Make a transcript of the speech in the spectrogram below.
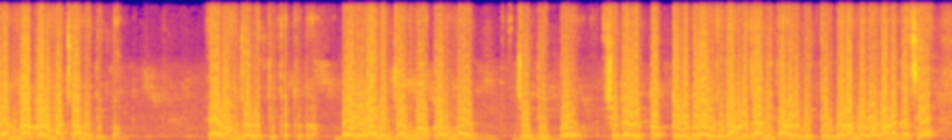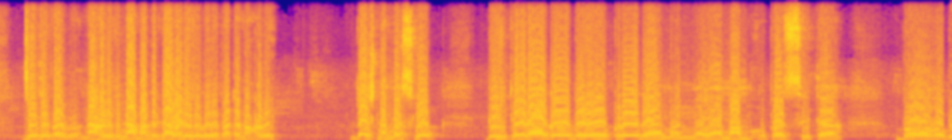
জন্ম, কর্ম, চমে দিব্যম এবং জবৃত্তি তত্ত্বত ভগবানের জন্ম কর্ম যে দিব্য সেটাকে তত্ত্বগতভাবে যদি আমরা জানি, তাহলে মৃত্যুর পর আমরা ভগবানের কাছে যেতে পারব। না হলে কিন্তু আমাদেরকে আবার এই জগতে পাঠানো হবে। দশ নম্বর শ্লোক বিতরাগ বয় ক্রোধ মন্ময় মাম উপশ্রিতা বহব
